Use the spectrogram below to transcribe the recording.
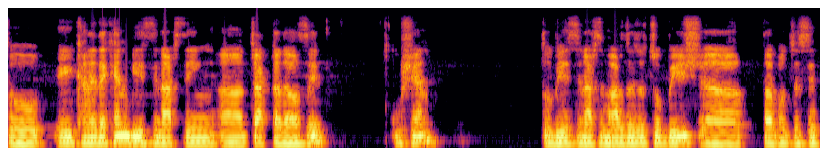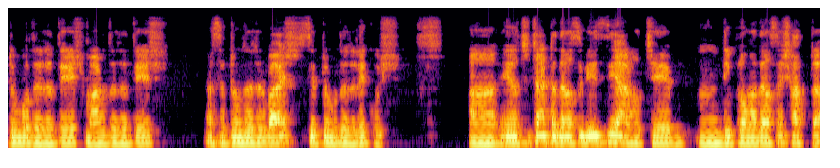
তো এইখানে দেখেন বিএসসি নার্সিং চারটা দেওয়া আছে। কোশ্চেন তো বিএসসি নার্সিং মার্চ দু হাজার চব্বিশ তারপর হচ্ছে সেপ্টেম্বর দু হাজার তেইশ, মার্চ দু হাজার তেইশ সেপ্টেম্বর দু হাজার বাইশ, সেপ্টেম্বর দু হাজার একুশ। এই হচ্ছে চারটা দেওয়া আছে বিএসসি আর হচ্ছে ডিপ্লোমা দেওয়া আছে সাতটা।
